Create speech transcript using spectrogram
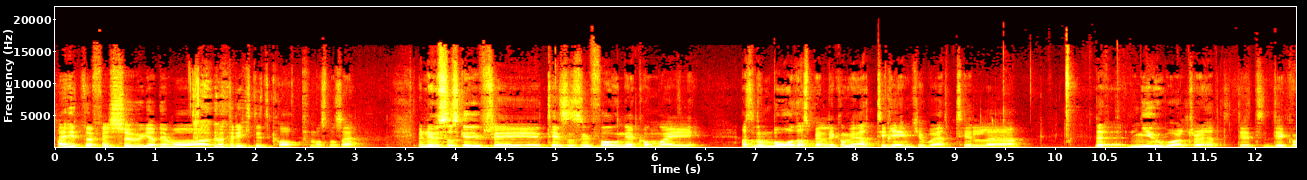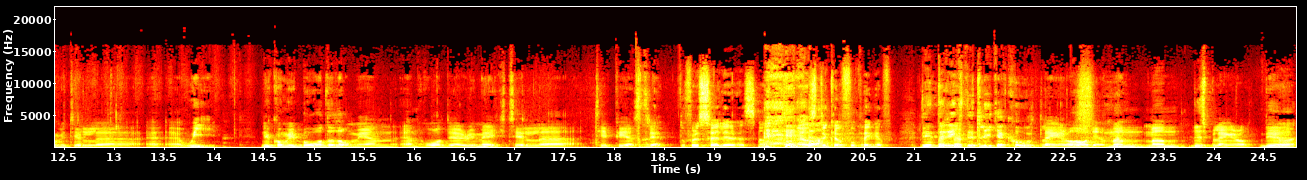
Jag hittade det för en 20. Det var, det var ett riktigt kap, måste man säga. Men nu så ska ju för sig Tales of Symphonia komma i... Alltså de båda spelen. Det kommer ju ett till GameCube och ett till... The New World tror jag det hette. Det, det kommer ju till eh, Wii. Nu kommer ju båda dem i en, en HD-remake till, till PS3. Då får du sälja det här snabbt medan du kan få pengar. För. Det är inte riktigt lika coolt längre att ha det, men, men det spelar ingen roll. Det,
